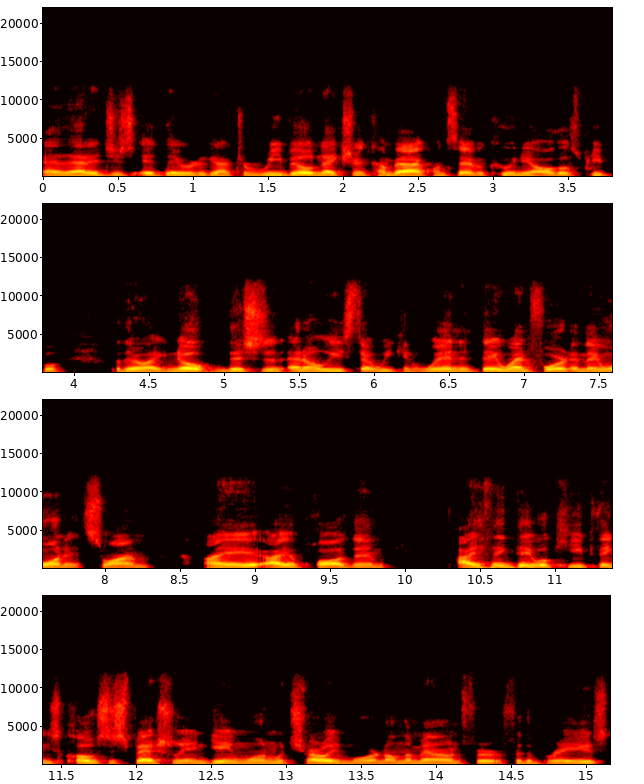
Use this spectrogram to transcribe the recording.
and that it just they were going to have to rebuild next year and come back once they have Acuna, all those people. But they're like, nope, this is an NL East that we can win. They went for it and they won it. So I'm I I applaud them. I think they will keep things close, especially in game one with Charlie Morton on the mound for, for the Braves.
